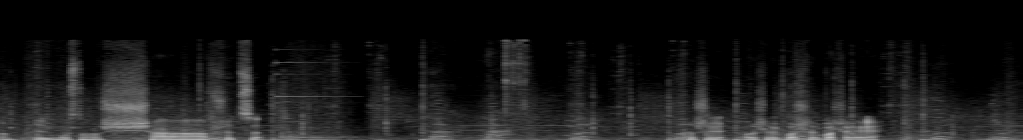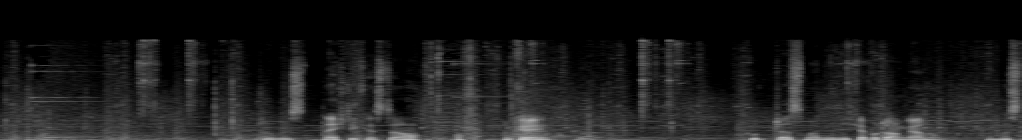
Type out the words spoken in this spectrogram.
Und irgendwo ist noch ein Scharfschütze. Wuschel, wuschel, wuschel, wuschel. Du bist eine echte Kiste. Oh, okay. Gut, dass man mich nicht kaputt hauen kann. Du bist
